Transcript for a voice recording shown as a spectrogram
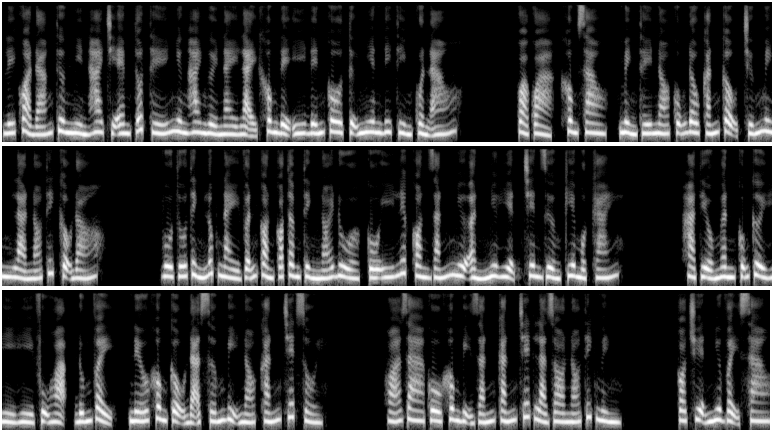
Lý Quả đáng thương nhìn hai chị em tốt thế nhưng hai người này lại không để ý đến cô tự nhiên đi tìm quần áo. Quả quả, không sao, mình thấy nó cũng đâu cắn cậu chứng minh là nó thích cậu đó. Vô Tú Tình lúc này vẫn còn có tâm tình nói đùa, cố ý liếc con rắn như ẩn như hiện trên giường kia một cái. Hà Tiểu Ngân cũng cười hì hì phụ họa, đúng vậy, nếu không cậu đã sớm bị nó cắn chết rồi. Hóa ra cô không bị rắn cắn chết là do nó thích mình. Có chuyện như vậy sao?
